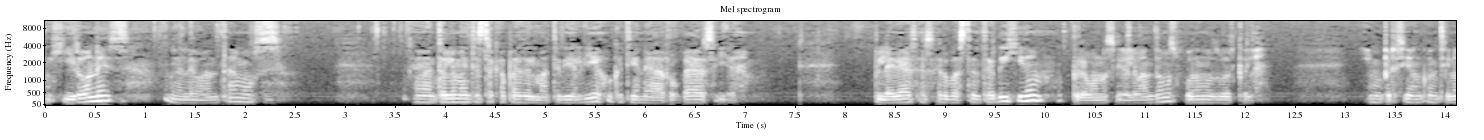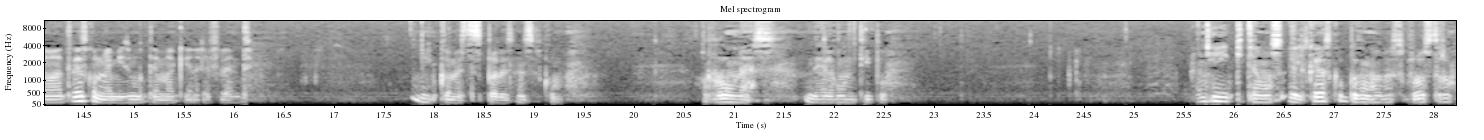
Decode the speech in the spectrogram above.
en jirones, la levantamos. Lamentablemente esta capa es del material viejo que tiene a arrugarse y a plegarse a ser bastante rígido pero bueno si la levantamos podemos ver que la impresión continúa atrás con el mismo tema que en el frente. Y con estas parecen ser como runas de algún tipo. Y quitamos el casco podemos ver su rostro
